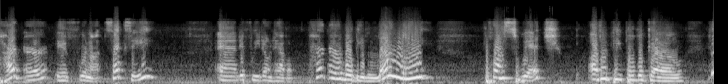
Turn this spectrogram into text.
partner if we're not sexy? And if we don't have a partner, we'll be lonely. Plus which, other people will go, they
